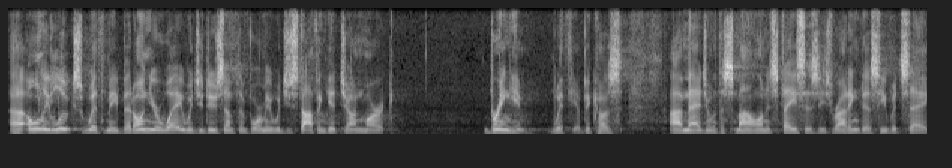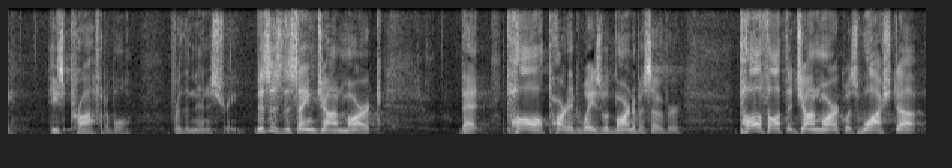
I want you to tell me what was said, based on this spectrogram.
uh, only Luke's with me, but on your way, would you do something for me? Would you stop and get John Mark? Bring him with you, because I imagine with a smile on his face as he's writing this, he would say, He's profitable for the ministry. This is the same John Mark that Paul parted ways with Barnabas over. Paul thought that John Mark was washed up.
